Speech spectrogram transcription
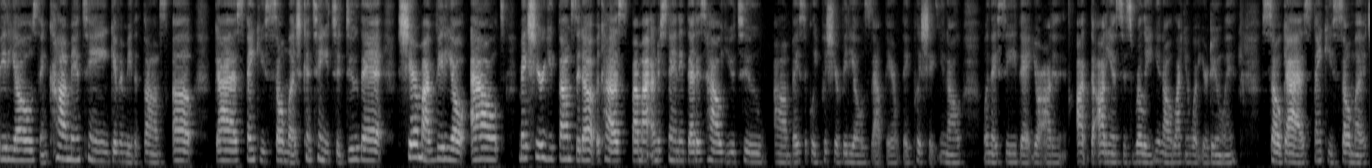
videos and commenting, giving me the thumbs up. Guys, thank you so much. Continue to do that. Share my video out. Make sure you thumbs it up because by my understanding, that is how YouTube um, basically push your videos out there. They push it, you know, when they see that your audience, the audience is really, you know, liking what you're doing. So guys, thank you so much.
